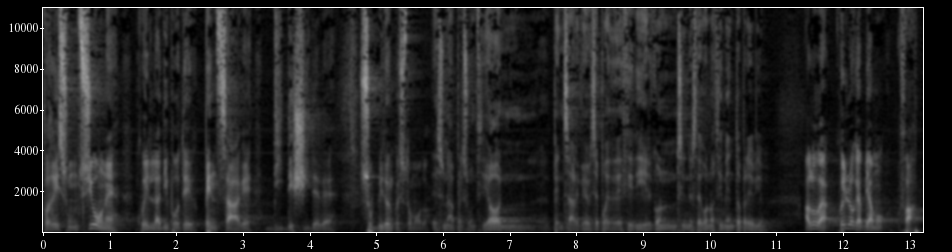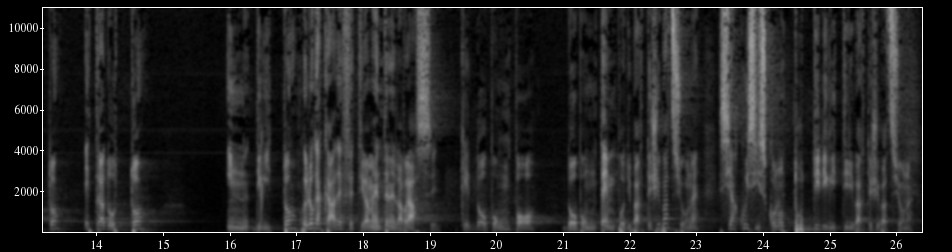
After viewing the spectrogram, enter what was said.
presunzione quella di poter pensare, di decidere subito in questo modo. Es una presunción eh, pensar que se puede decidir con, sin este conocimiento previo. Allora, quello che abbiamo fatto è tradotto in diritto quello che accade effettivamente nella prassi, che dopo un po', dopo un tempo di partecipazione, si acquisiscono tutti i diritti di partecipazione.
